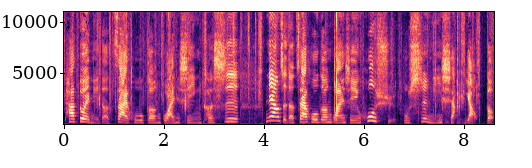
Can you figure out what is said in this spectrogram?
他对你的在乎跟关心，可是那样子的在乎跟关心或许不是你想要的。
